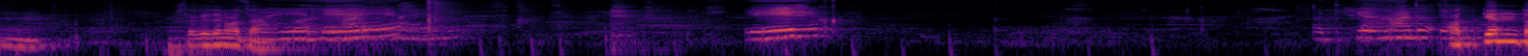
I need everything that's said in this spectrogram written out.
हं. सगळेजण वाचा. एक अत्यंत अत्यंत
